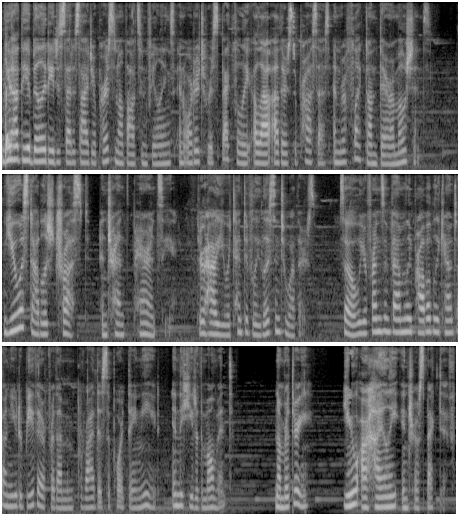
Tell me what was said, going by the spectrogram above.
You have the ability to set aside your personal thoughts and feelings in order to respectfully allow others to process and reflect on their emotions. You establish trust and transparency through how you attentively listen to others. So your friends and family probably count on you to be there for them and provide the support they need in the heat of the moment. Number three, you are highly introspective.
